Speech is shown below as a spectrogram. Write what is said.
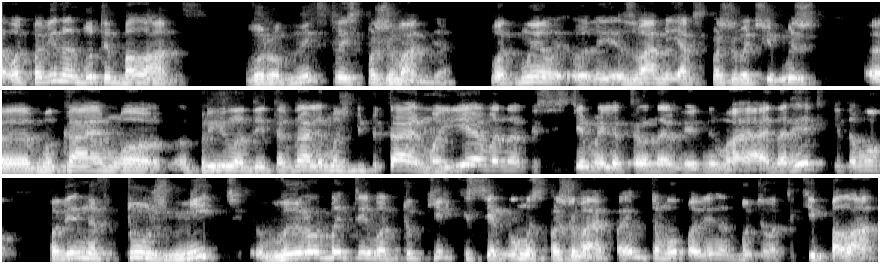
от повинен бути баланс виробництва і споживання. От ми е, з вами, як споживачі, ми ж е, вмикаємо прилади і так далі. Ми ж не питаємо, є в енергосистемі електроенергії, немає. А енергетики тому повинні в ту ж мить виробити от ту кількість, яку ми споживаємо. Тому повинен бути от такий баланс.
